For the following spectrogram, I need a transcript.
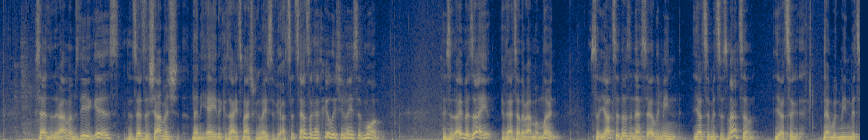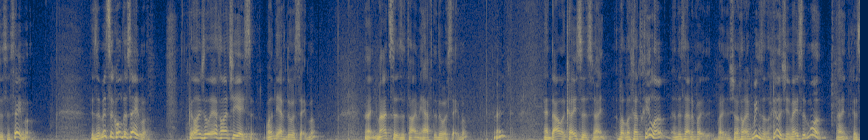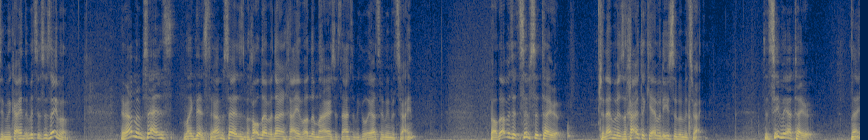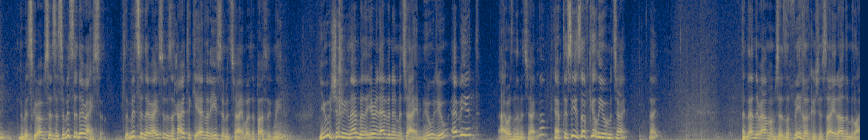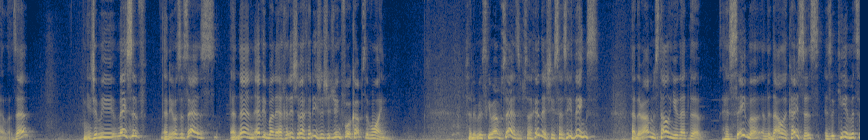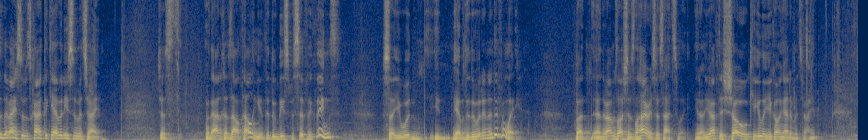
says that the Rambam's diak is, it says the Shamish, then he ate it, because I smashed Meisiv Yatz. It sounds like a Chila should Meisiv more. He says, Ayvazai, if that's how the Rambam learned, so Yatzah doesn't necessarily mean Yatzah mitzvahs matzah, Yatzah that would mean mitzvahs haseba. There's a mitzvah called a When do you have to do a seba? Right? Matzah is the time you have to do a seba. Right? And Dala cases, right? But lechatchila, and this is how the Shulchan brings it, lechatchila she makes it more, right? Because if Mekayim the mitzvah is a seba. The Rambam says like this. The Rambam says, "B'chol davar dar chayiv adam laharis esnatz mikil yatzim mitzrayim." V'aldav is a tzivsa Torah. Shenem v'zacharta ki'evet isa b'mitzrayim. The tzivay HaTorah. Right? The Mitzvah Rav says it's a mitzvah deraisa. The mitzvah deraisa is a chartiki evan isa mitzrayim. What does the pasuk mean? You should remember that you're an evan in mitzrayim. Who was you? Eviant. I wasn't in mitzrayim. No, you have to see yourself kill you in mitzrayim. Right? And then the Rambam says, "Leficha k'shesayid adam b'layla." You should be massive. And he also says, and then everybody echadisha echadisha should drink four cups of wine. So the Brisker Rav says, he says he thinks that the Rambam is telling you that the Heseva and the Dala Kaisis is a key in mitzvah deraisa of Zchar Tekevet Isa Mitzrayim. Just without Chazal telling you to do these specific things, so you would you'd be able to do it in a different way. But and the Rambam's lashon is lahiris esatzmai. You know, you have to show ki'ilu you're going out of Mitzrayim,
